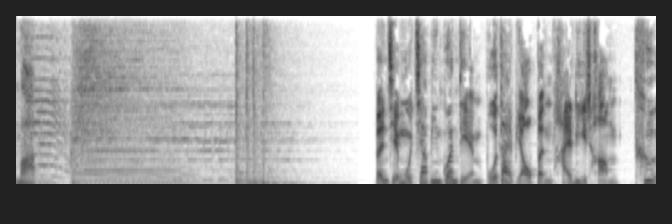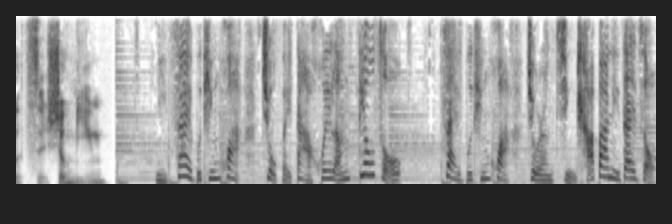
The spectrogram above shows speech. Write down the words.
妈。本节目嘉宾观点不代表本台立场，特此声明。你再不听话就被大灰狼叼走，再不听话就让警察把你带走，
